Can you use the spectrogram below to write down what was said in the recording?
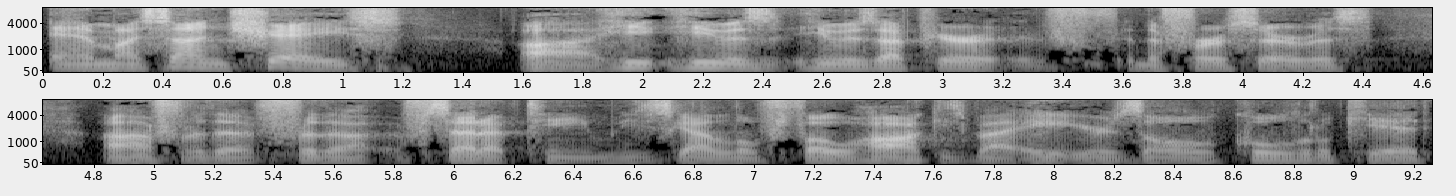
And my son Chase uh, he, he, was, he was up here in the first service uh, for, the, for the setup team. He's got a little faux hawk. He's about eight years old, cool little kid.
